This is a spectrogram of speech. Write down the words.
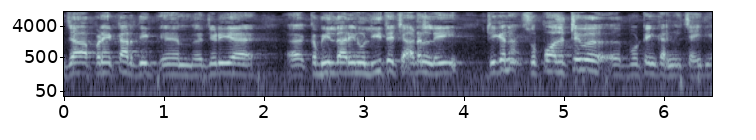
ਜਾਂ ਆਪਣੇ ਘਰ ਦੀ ਜਿਹੜੀ ਹੈ ਕਬੀਲਦਾਰੀ ਨੂੰ ਲੀਹ ਤੇ ਚਾੜਨ ਲਈ, ਠੀਕ ਹੈ ਨਾ? ਸੋ ਪੋਜ਼ਿਟਿਵ ਵੋਟਿੰਗ ਕਰਨੀ ਚਾਹੀਦੀ ਹੈ।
